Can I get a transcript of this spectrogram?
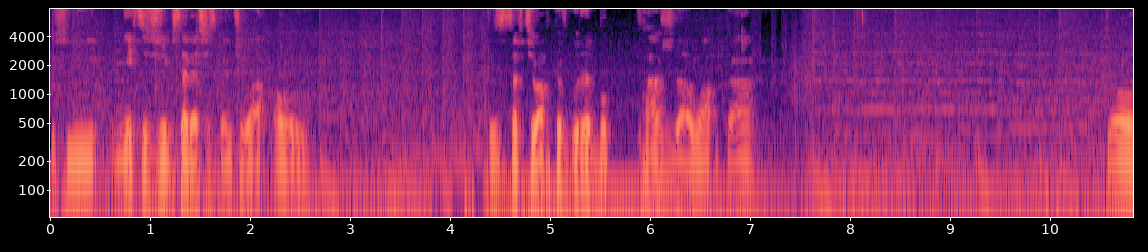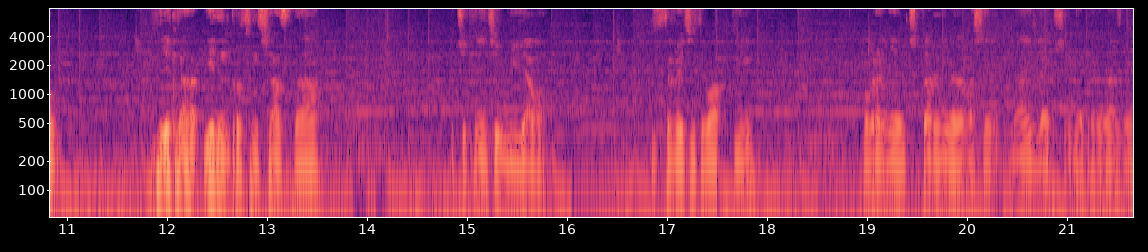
Jeśli nie chcesz, żeby seria się skończyła, oj. To zostawcie łapkę w górę, bo każda łapka to jedna, 1% szans na ucieknięcie Williama. Zostawiajcie te łapki. Dobra, nie wiem, czy tory nie będą właśnie najlepszym, dobra, razem.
